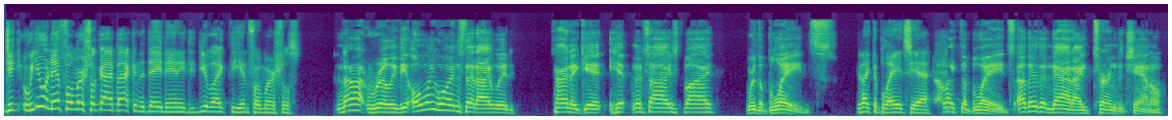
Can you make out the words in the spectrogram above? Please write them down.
did. Were you an infomercial guy back in the day, Danny? Did you like the infomercials? Not really. The only ones that I would kind of get hypnotized by were the blades. You like the blades, yeah. I like the blades. Other than that, I turned the channel.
